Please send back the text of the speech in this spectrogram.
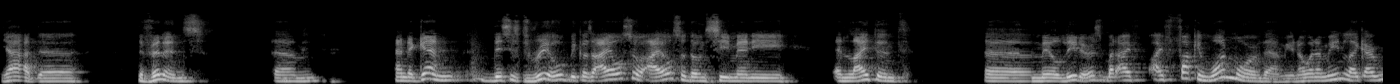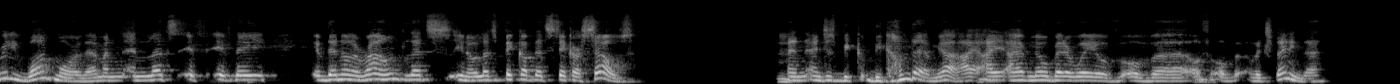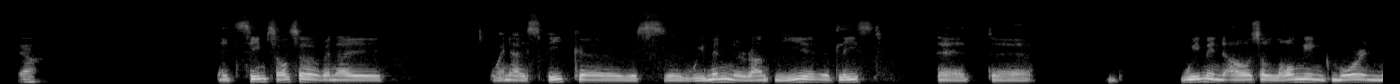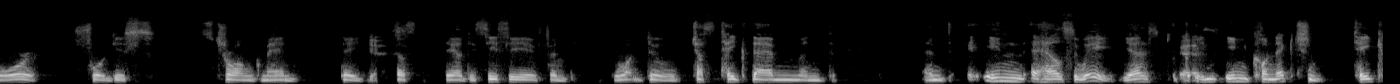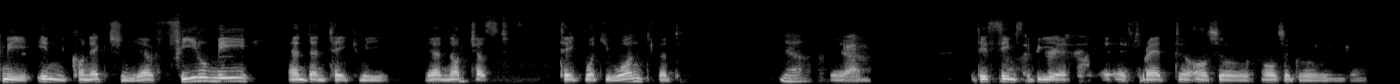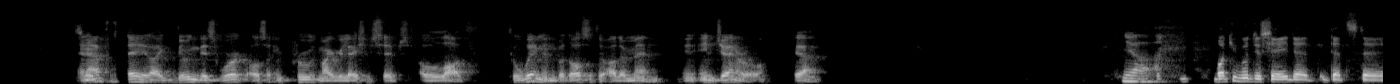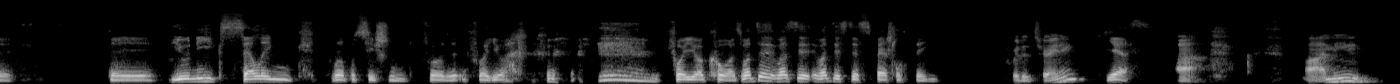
yeah the the villains. Um and again this is real because i also i also don't see many enlightened uh, male leaders, but I I fucking want more of them. You know what I mean? Like I really want more of them, and and let's if if they if they're not around, let's you know let's pick up that stick ourselves. Mm. And and just be, become them, yeah. I, mm. I, I have no better way of of, uh, of, of of explaining that. Yeah, it seems also when I when I speak uh, with uh, women around me, at least, that uh, women are also longing more and more for this strong man. They yes. just they are decisive and they want to just take them and and in a healthy way, yes, yes. In, in connection. Take me in connection, yeah. Feel me and then take me, yeah. Not just take what you want, but yeah, yeah. This seems to be a, a, threat also also growing. And I have to say, like doing this work also improved my relationships a lot to women, but also to other men in, in general. Yeah. Yeah. What would you say that that's the the unique selling proposition for the for your for your course? What's the, what's the, what is the special thing for the training? Yes. Ah, I mean,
